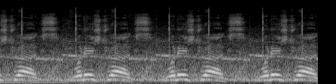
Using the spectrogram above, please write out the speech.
Is drugs? What is drugs? What is drugs? What is drugs?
